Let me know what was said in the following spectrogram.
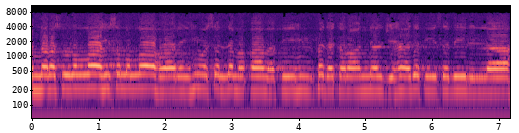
أن رسول الله صلى الله عليه وسلم قام فيهم فذكر أن الجهاد في سبيل الله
